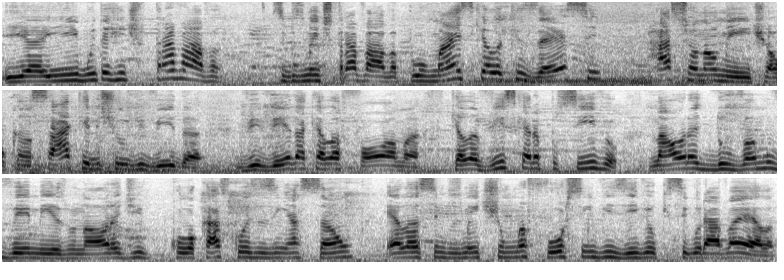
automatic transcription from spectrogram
E aí muita gente travava, simplesmente travava, por mais que ela quisesse racionalmente alcançar aquele estilo de vida, viver daquela forma, que ela visse que era possível, na hora do vamos ver mesmo, na hora de colocar as coisas em ação, ela simplesmente tinha uma força invisível que segurava ela.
